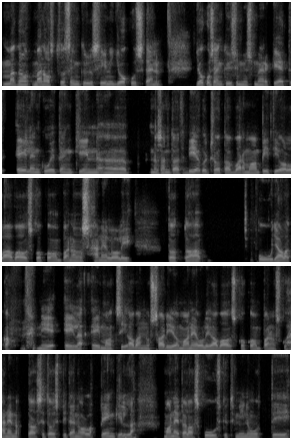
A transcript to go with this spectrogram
mä, no, mä nostaisin kyllä siinä joku sen, joku sen kysymysmerkki, että eilen kuitenkin No sanotaan, että Diego Jota varmaan piti olla avauskokoonpanos. Hänellä oli tota, puujalka, niin ei, ei matsi avannut. Sadio Mane oli avauskokoonpanos, kun hänen taas sit olisi pitänyt olla penkillä. Mane pelasi 60 minuuttia,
